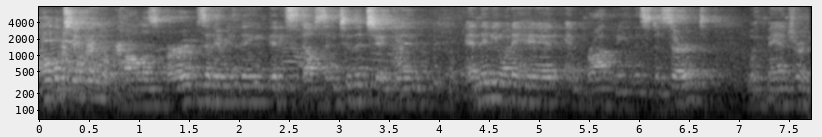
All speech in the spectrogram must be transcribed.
A whole chicken with all his herbs and everything that he stuffs into the chicken. And then he went ahead and brought me this dessert with mandarin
